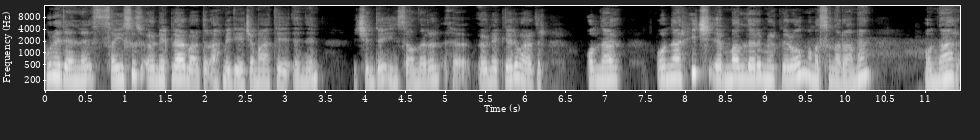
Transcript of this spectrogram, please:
Bu nedenle sayısız örnekler vardır Ahmediye cemaatinin içinde insanların e, örnekleri vardır. Onlar onlar hiç e, malları, mülkleri olmamasına rağmen onlar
